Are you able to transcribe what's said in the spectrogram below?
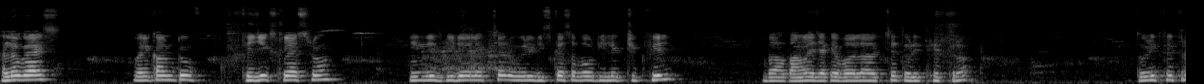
Hello guys, welcome to physics classroom. In this video lecture we will discuss about electric field বা বাংলায় যাকে বলা হচ্ছে তড়িৎ ক্ষেত্র। তড়িৎ ক্ষেত্র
